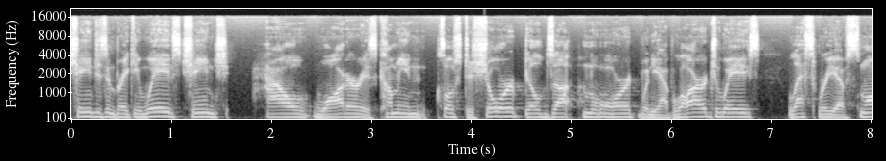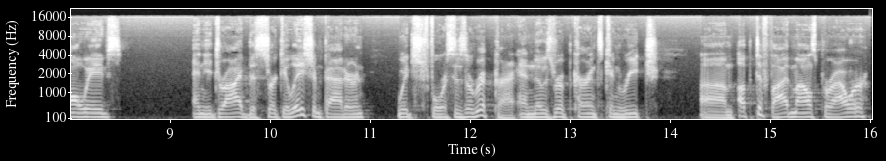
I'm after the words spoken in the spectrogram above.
changes in breaking waves change how water is coming close to shore, builds up more when you have large waves, less where you have small waves. And you drive the circulation pattern, which forces a rip current. And those rip currents can reach um, up to five miles per hour,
